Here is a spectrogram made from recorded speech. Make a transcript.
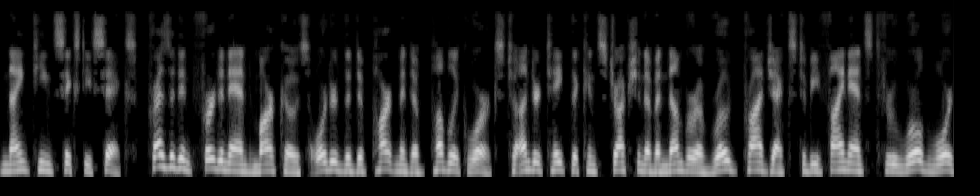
1966, President Ferdinand Marcos ordered the Department of Public Works to undertake the construction of a number of road projects to be financed through World War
